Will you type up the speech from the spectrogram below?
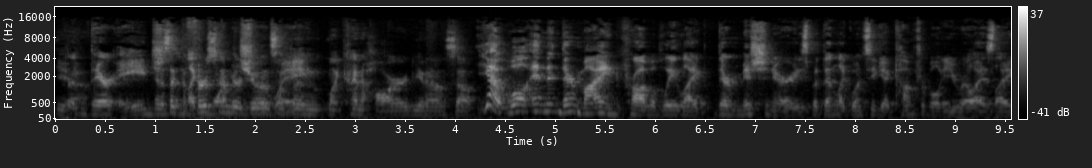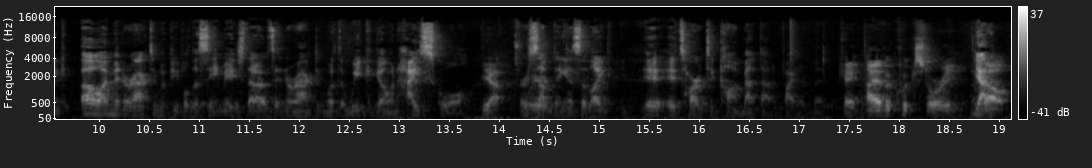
Yeah. their age. and it's like the a first time they're doing way. something like kind of hard, you know. So Yeah, well, and in their mind, probably like they're missionaries, but then like once you get comfortable, you realize like, oh, I'm interacting with people the same age that I was interacting with a week ago in high school yeah, or weird. something, and so like it, it's hard to combat that either. But Okay, I have a quick story Yeah. about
